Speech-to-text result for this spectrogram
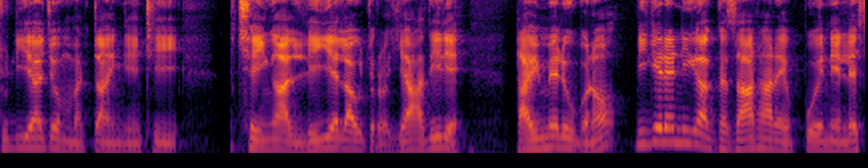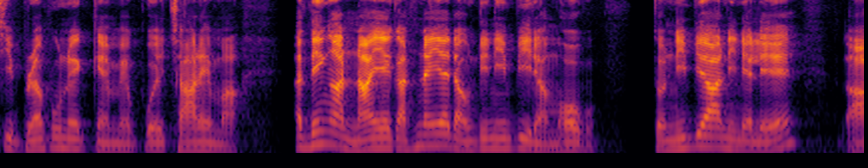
ဒုတိယကြော့မတိုင်ခင်ထိအချိန်က၄ရက်လောက်ကျတော့ရသေးတယ်ဒါပေမဲ့လို့ပေါ့နော်ပြီးခဲ့တဲ့နေ့ကကစားထားတဲ့ပွဲနဲ့လက်ရှိ Brentford နဲ့ကံမဲ့ပွဲကြားထဲမှာ အသင်းက9ရက်က2ရက်တောင်တင်းတင်းပြည့်တာမဟုတ်ဘူးဆိုတော့နီးပြအနေနဲ့လည်းအာ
